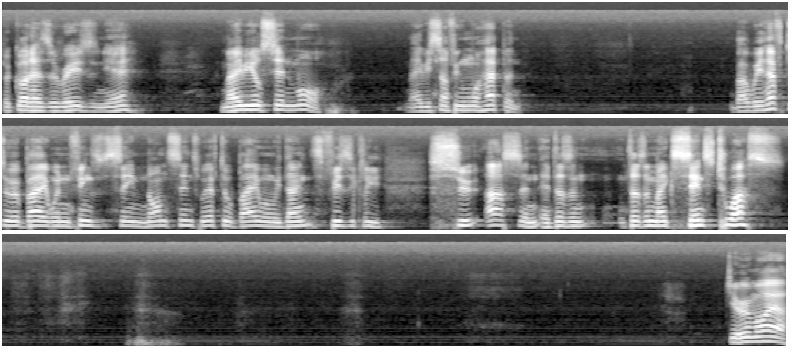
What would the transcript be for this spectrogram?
But God has a reason, yeah? Maybe He'll send more. Maybe something will happen. But we have to obey when things seem nonsense. We have to obey when we don't physically suit us and it doesn't, it doesn't make sense to us. Jeremiah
